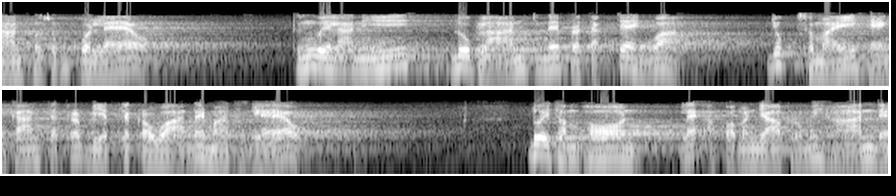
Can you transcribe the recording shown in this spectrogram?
นานพอสมควรแล้ว ถึงเวลานี้ลูกหลานจึงได้ประจักษ์แจ้งว่า ยุคสมัยแห่งการจัดระเบียบจักรวาลได้มาถึงแล้ว ด้วยธรรมพรและอัปปมัญญาพรหมิหารแด่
